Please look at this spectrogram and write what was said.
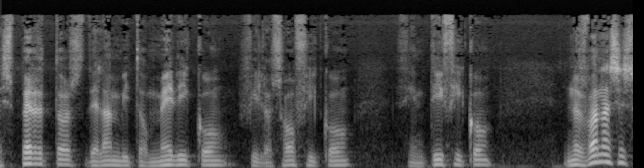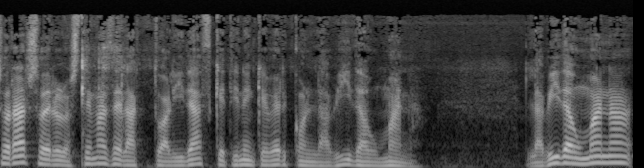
expertos del ámbito médico, filosófico, científico, nos van a asesorar sobre los temas de la actualidad que tienen que ver con la vida humana. La vida humana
